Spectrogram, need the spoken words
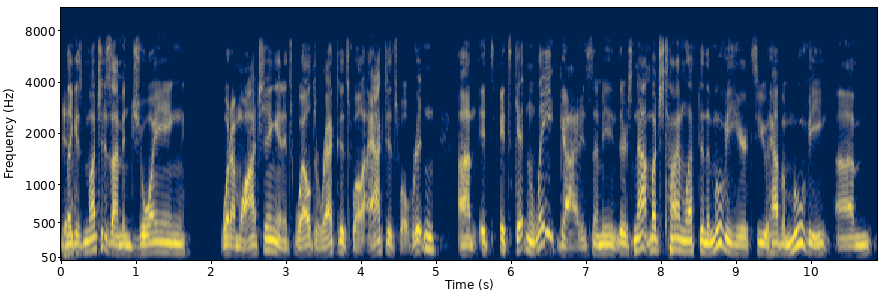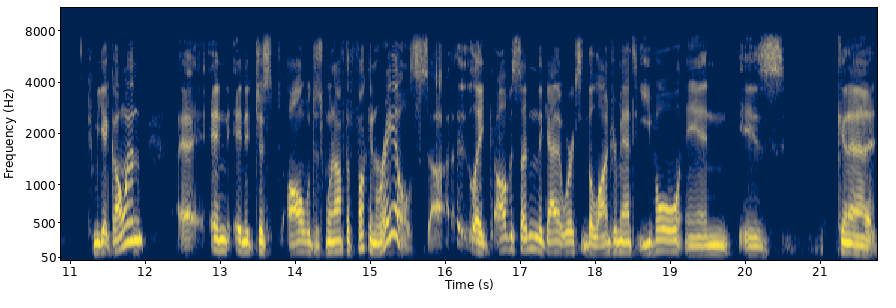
Yeah. Like, as much as I'm enjoying what I'm watching and it's well directed, it's well acted, it's well written, um, it's it's getting late, guys. I mean, there's not much time left in the movie here to have a movie. Um, can we get going? Uh, and and it just all just went off the fucking rails. Uh, like all of a sudden, the guy that works in the laundromat's evil and is gonna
